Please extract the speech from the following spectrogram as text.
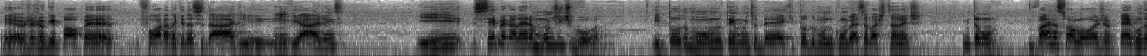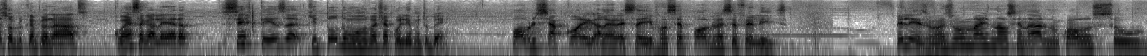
eh, eu já joguei Pauper fora daqui da cidade, em viagens, e sempre a galera é muito gente boa. E todo mundo tem muito deck, todo mundo conversa bastante. Então, vai na sua loja, pergunta sobre o campeonato, conhece a galera, certeza que todo mundo vai te acolher muito bem. Pobre se acolhe, galera. É isso aí. Ser pobre vai ser feliz. Beleza, mas vamos imaginar um cenário no qual o seu,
